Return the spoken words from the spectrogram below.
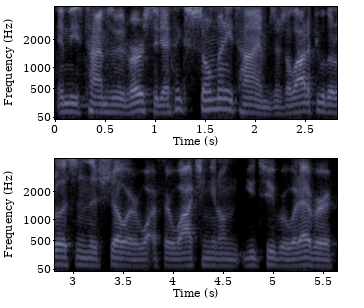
in these times of adversity. I think so many times there's a lot of people that are listening to this show or if they're watching it on YouTube or whatever,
